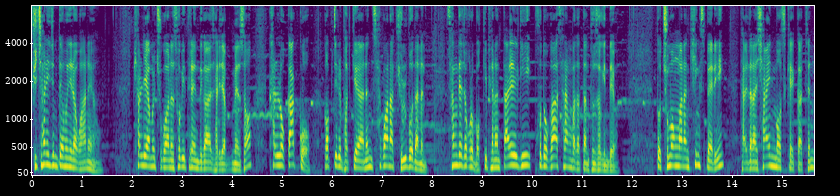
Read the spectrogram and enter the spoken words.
귀차니즘 때문이라고 하네요. 편리함을 추구하는 소비 트렌드가 자리 잡으면서 칼로 깎고 껍질을 벗겨야 하는 사과나 귤보다는 상대적으로 먹기 편한 딸기, 포도가 사랑받았다는 분석인데요. 또 주먹만한 킹스베리, 달달한 샤인 머스켓 같은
